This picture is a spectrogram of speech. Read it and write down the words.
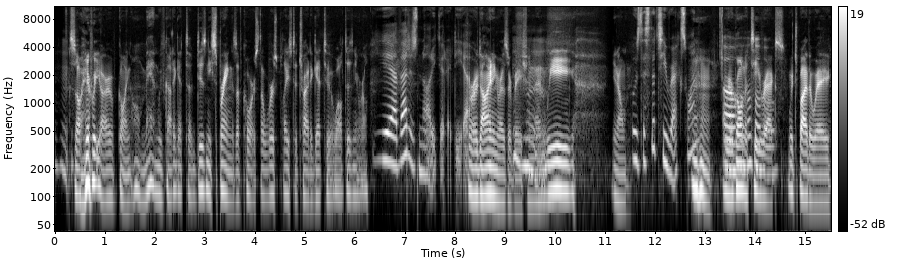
Mhm. So here we are going, oh man, we've got to get to Disney Springs, of course, the worst place to try to get to at Walt Disney World Yeah, that is not a good idea. for a dining reservation. And we, you know, Oh, is this the T Rex one? Mhm. We were going to Oh. T Rex, which, by the way,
